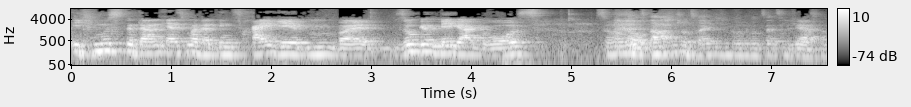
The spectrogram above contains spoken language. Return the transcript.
ich musste dann erstmal das Ding freigeben, weil so mega groß. So haben wir aus datenschutzrechtlichen Gründen grundsätzlich Ja. besser.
